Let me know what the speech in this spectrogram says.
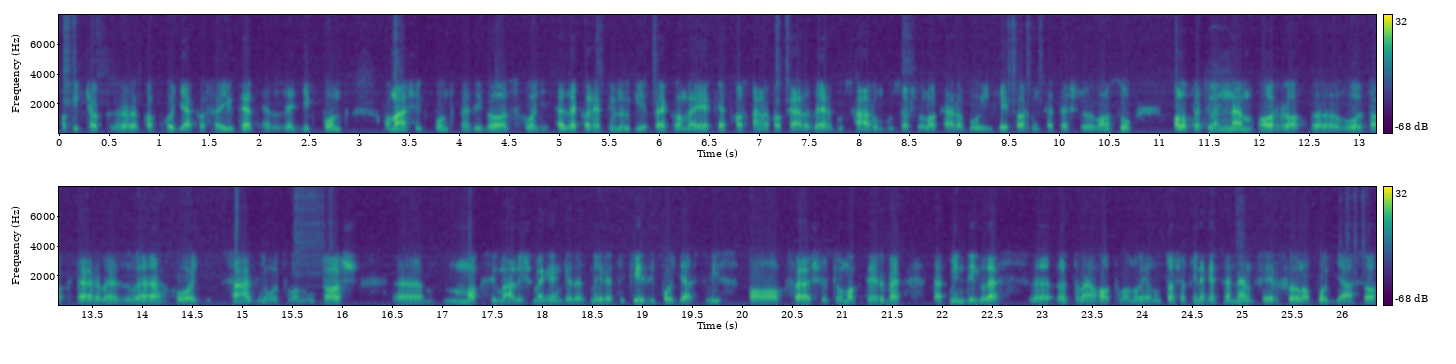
akik csak kapkodják a fejüket, ez az egyik pont. A másik pont pedig az, hogy ezek a repülőgépek, amelyeket használnak akár az Airbus 320-asról, akár a Boeing 737-esről van szó, alapvetően nem arra voltak tervezve, hogy 180 utas maximális megengedett méretű kézipodgyászt visz a felső csomagtérbe, tehát mindig lesz uh, 50-60 olyan utas, akinek egyszerűen nem fér föl a podgyásza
